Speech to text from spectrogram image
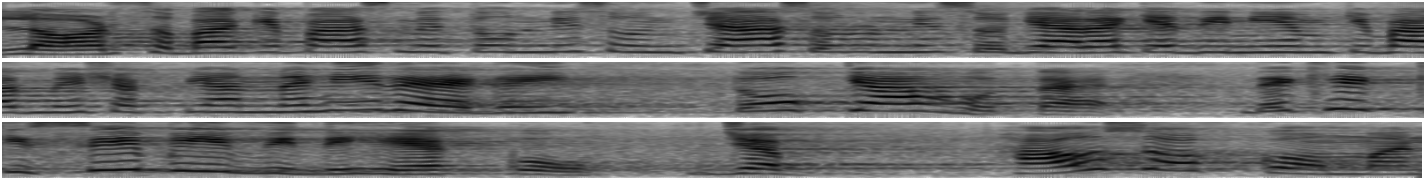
लॉर्ड सभा के पास में तो उन्नीस सौ उनचास और 1911 के अधिनियम के बाद में शक्तियाँ नहीं रह गई तो क्या होता है? देखिए, किसी भी विधेयक को जब हाउस ऑफ़ कॉमन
